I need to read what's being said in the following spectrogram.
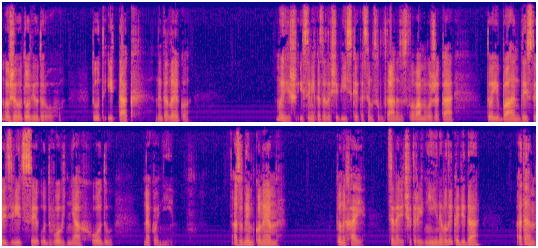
Ми вже готові у дорогу. Тут і так недалеко. Ми ж і самі казали, що війська Касим Султана, за словами вожака, тої банди стоїть звідси у двох днях ходу на коні. А з одним конем, то нехай це навіть чотири дні, невелика біда, а там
